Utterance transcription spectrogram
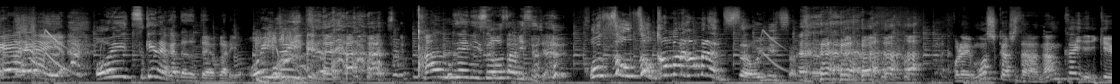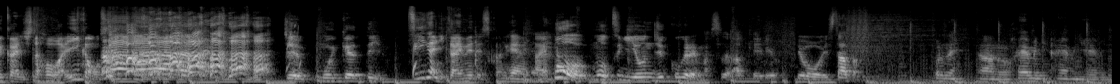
いやいやいや追いつけなかったんだったらわかるよ追い抜いてる完全に操作ミスじゃんおっそおっそ頑張れ頑張れっつったら追い抜いてたこれもしかしたら何回でいけるかにした方がいいかもしれないじゃあもう一回やっていいの？次が2回目ですかね。二回目だね。はい。もうもう次40個ぐらいまっすぐ開けるよ。よーいスタート。これねあの早めに早めに早めに。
